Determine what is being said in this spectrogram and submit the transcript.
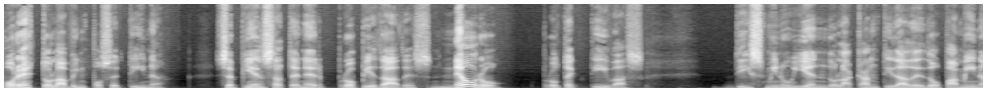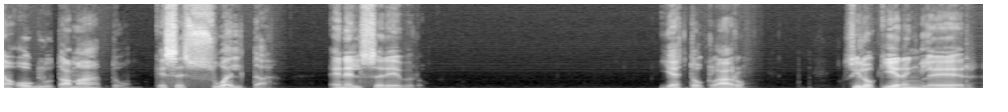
Por esto la vinposetina se piensa tener propiedades neuroprotectivas disminuyendo la cantidad de dopamina o glutamato que se suelta en el cerebro. Y esto, claro, si lo quieren leer,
